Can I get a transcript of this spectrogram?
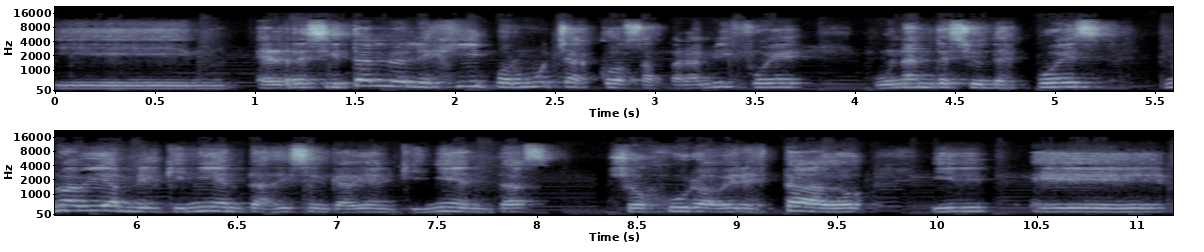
y el recital lo elegí por muchas cosas. Para mí fue un antes y un después. No había 1500, dicen que habían 500. Yo juro haber estado. Y eh,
